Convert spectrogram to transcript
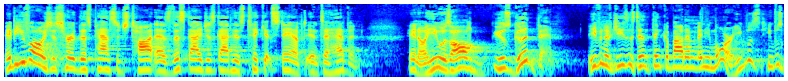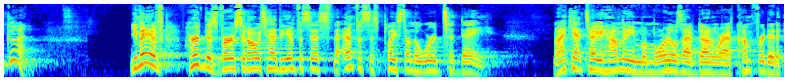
maybe, you've always just heard this passage taught as this guy just got his ticket stamped into heaven. You know, he was all he was good then. Even if Jesus didn't think about him anymore, he was he was good. You may have heard this verse and always had the emphasis the emphasis placed on the word today. And I can't tell you how many memorials I've done where I've comforted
